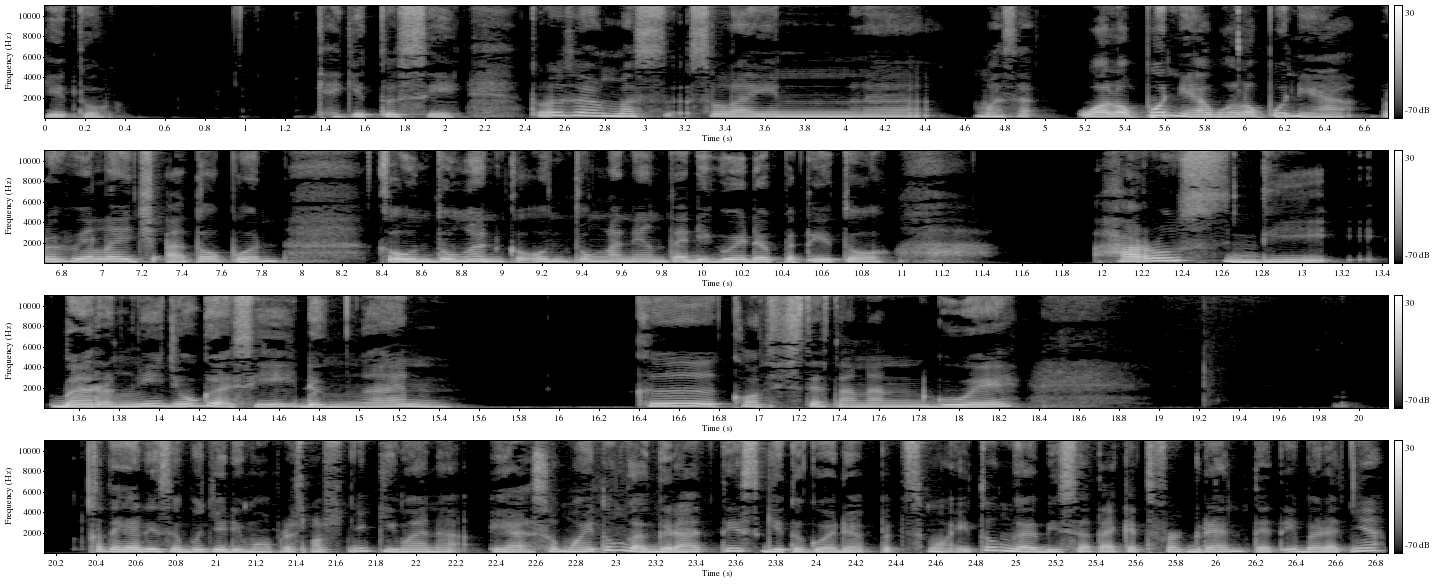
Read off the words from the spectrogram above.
gitu. Kayak gitu sih. Terus yang mas selain masa walaupun ya walaupun ya privilege ataupun keuntungan-keuntungan yang tadi gue dapet itu harus dibarengi juga sih dengan kekonsistenan gue ketika disebut jadi mopres maksudnya gimana? Ya semua itu nggak gratis gitu gue dapet. Semua itu nggak bisa take it for granted. Ibaratnya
